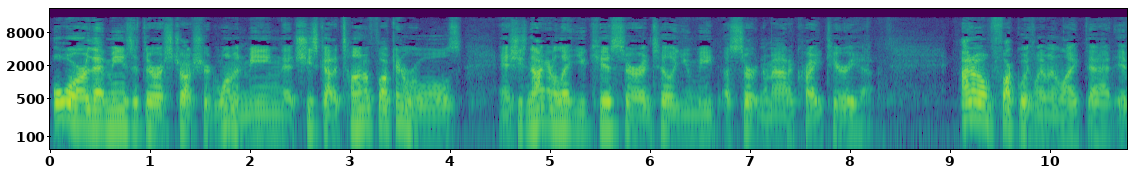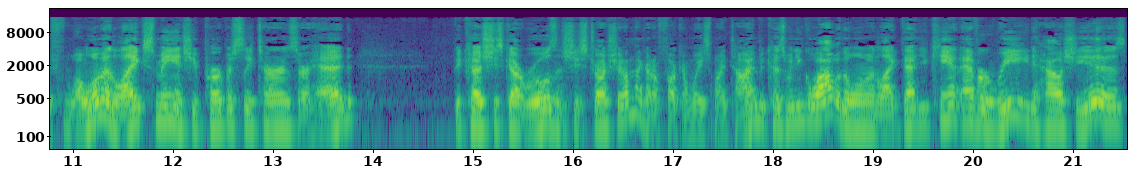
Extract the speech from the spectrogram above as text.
Or that means that they're a structured woman, meaning that she's got a ton of fucking rules and she's not going to let you kiss her until you meet a certain amount of criteria. I don't fuck with women like that. If a woman likes me and she purposely turns her head because she's got rules and she's structured, I'm not going to fucking waste my time because when you go out with a woman like that, you can't ever read how she is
